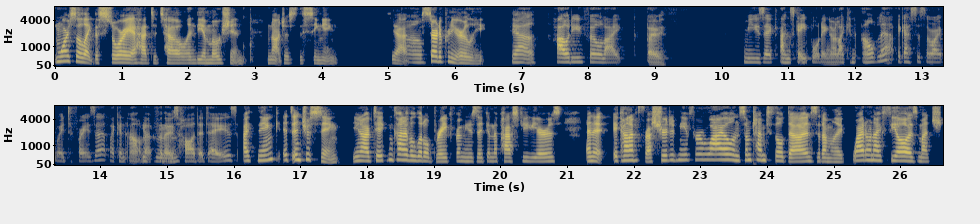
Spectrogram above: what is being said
more so like the story I had to tell and the emotion, not just the singing. Yeah, wow. started pretty early. Yeah. How do you feel like both music and skateboarding are like an outlet, I guess is the right way to phrase it, like an outlet mm-hmm. for those mm-hmm. harder days. I think it's interesting. You know, I've taken kind of a little break from music in the past few years and it, it kind of frustrated me for a while. And sometimes still does that I'm like, why don't I feel as much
